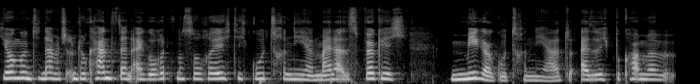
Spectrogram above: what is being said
jung und dynamisch und du kannst deinen Algorithmus so richtig gut trainieren. Meiner ist wirklich mega gut trainiert. Also ich bekomme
